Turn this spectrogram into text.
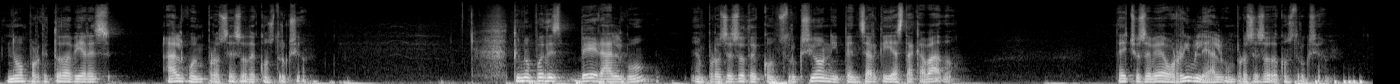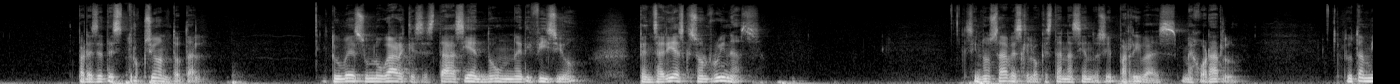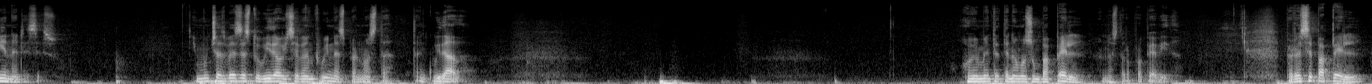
No, porque todavía eres algo en proceso de construcción. Tú no puedes ver algo en proceso de construcción y pensar que ya está acabado. De hecho, se ve horrible algo en proceso de construcción. Parece destrucción total. Tú ves un lugar que se está haciendo, un edificio, pensarías que son ruinas. Si no sabes que lo que están haciendo es ir para arriba, es mejorarlo. Tú también eres eso. Y muchas veces tu vida hoy se ve en ruinas, pero no está. Ten cuidado. Obviamente tenemos un papel en nuestra propia vida. Pero ese papel,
